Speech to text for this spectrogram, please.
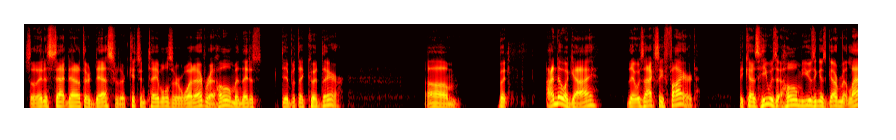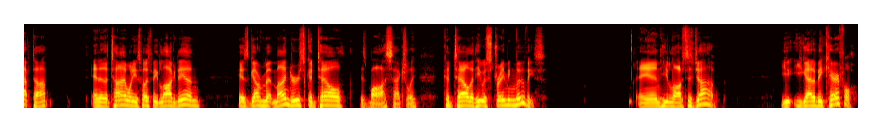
So they just sat down at their desks or their kitchen tables or whatever at home and they just did what they could there. Um, but I know a guy that was actually fired because he was at home using his government laptop. And at the time when he was supposed to be logged in, his government minders could tell, his boss actually, could tell that he was streaming movies. And he lost his job. You, you got to be careful.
